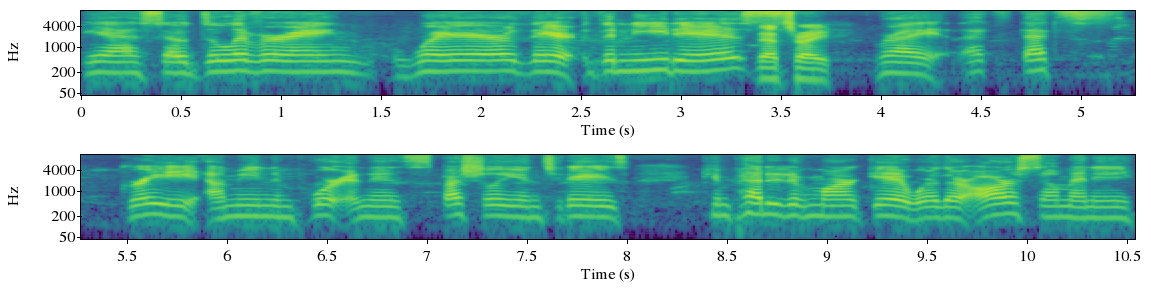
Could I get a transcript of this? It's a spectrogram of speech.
yeah. So, delivering where there the need is. That's right. Right. That's that's great. I mean, important, especially in today's competitive market where there are so many,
